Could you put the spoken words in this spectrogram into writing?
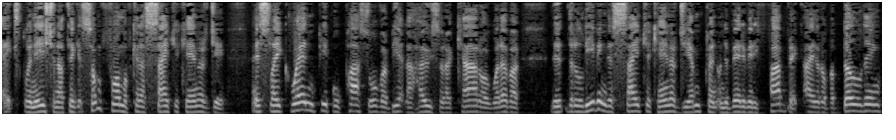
explanation. I think it's some form of kind of psychic energy. It's like when people pass over, be it in a house or a car or whatever, they're, they're leaving this psychic energy imprint on the very, very fabric, either of a building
